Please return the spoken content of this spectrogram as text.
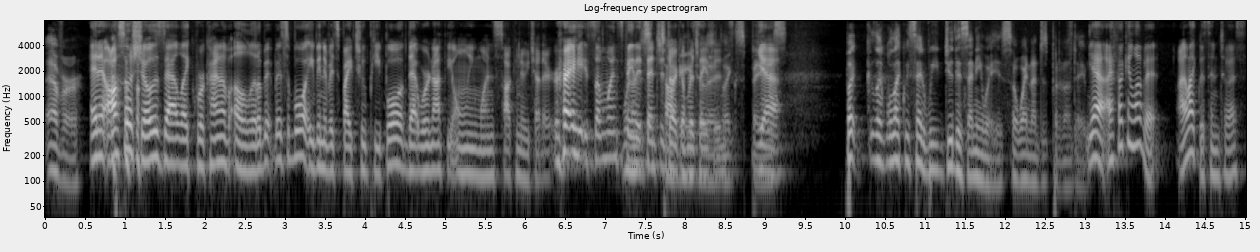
ever. And it also shows that like we're kind of a little bit visible, even if it's by two people, that we're not the only ones talking to each other, right? Someone's We're paying attention to our each other like. Yeah. But like, well, like we said, we do this anyways, so why not just put it on tape? Yeah, I fucking love it. I like listening to us.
